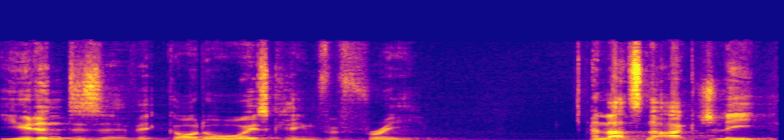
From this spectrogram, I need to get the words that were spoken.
you didn't deserve it. God always came for free. And that's not actually,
